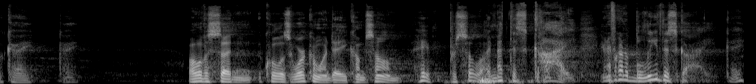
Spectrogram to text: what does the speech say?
Okay, okay. All of a sudden, Aquila's working one day. He comes home. Hey, Priscilla, I met this guy. You're never going to believe this guy. Okay.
